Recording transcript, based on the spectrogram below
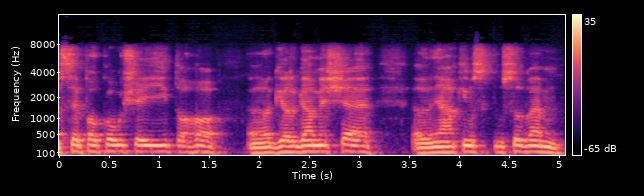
se pokoušejí toho Gilgameše nějakým způsobem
